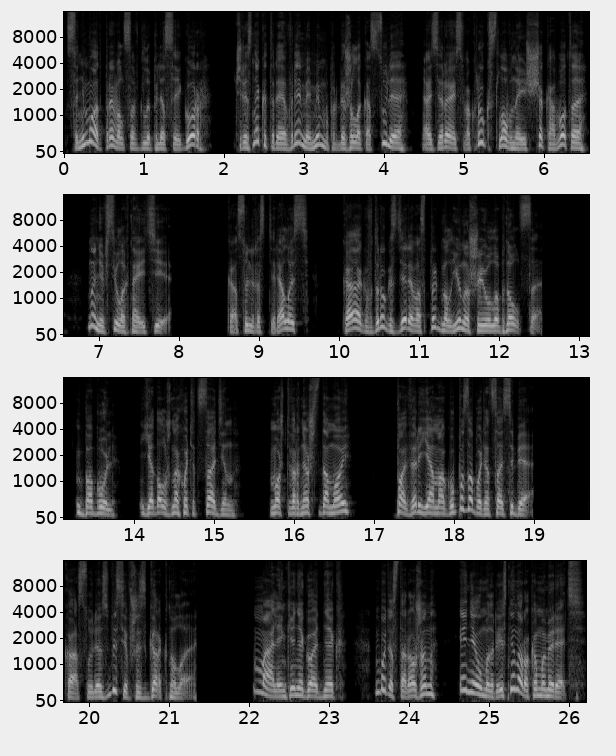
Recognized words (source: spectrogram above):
Санему отправился вглубь леса и гор. Через некоторое время мимо пробежала косуля, озираясь вокруг, словно ещё кого-то, но не в силах найти. Косуль растерялась, как вдруг с дерева спрыгнул юноша и улыбнулся. «Бабуль, я должен охотиться один. Может, вернёшься домой? Поверь, я могу позаботиться о себе». Косуля, взбесившись, гаркнула. «Маленький негодник, будь осторожен и не умудрись ненароком умереть!»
